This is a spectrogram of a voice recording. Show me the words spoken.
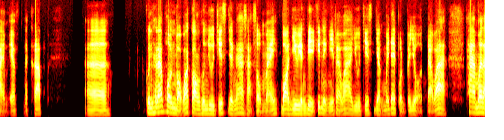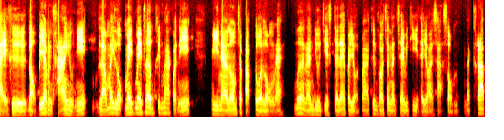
IMF นะครับเอ่อ คุณธนพลบอกว่ากองทุนยูจิสยังน่าสะสมไหมบอลยูยังดีดขึ้นอย่างนี้แปลว่ายูจิสยังไม่ได้ผลประโยชน์ แต่ว่าถ้าเมื่อไหร่คือดอกเบี้ยมันค้างอยู่นี้แล้วไม่ลดไม่ไม่เพิ่มขึ้นมากกว่านี้ มีแนวโน้มจะปรับตัวลงนะ เมื่อนั้นยูจิสจะได้ประโยชน์มากขึ้นเพราะฉะนั้นใช้วิธีทยอยสะสมนะครับ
